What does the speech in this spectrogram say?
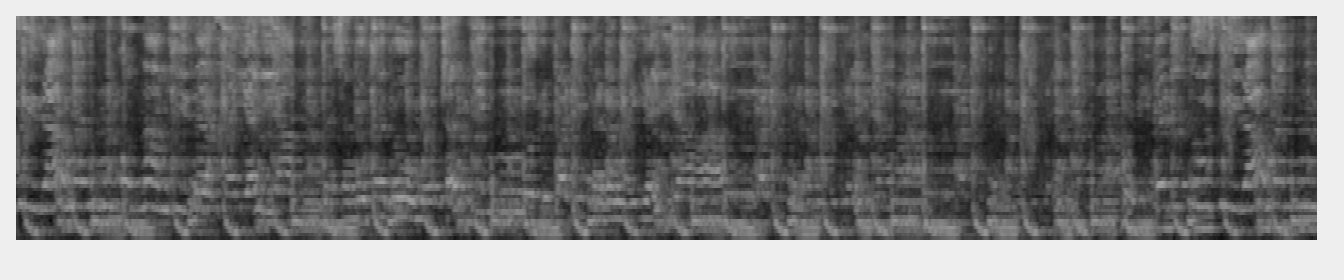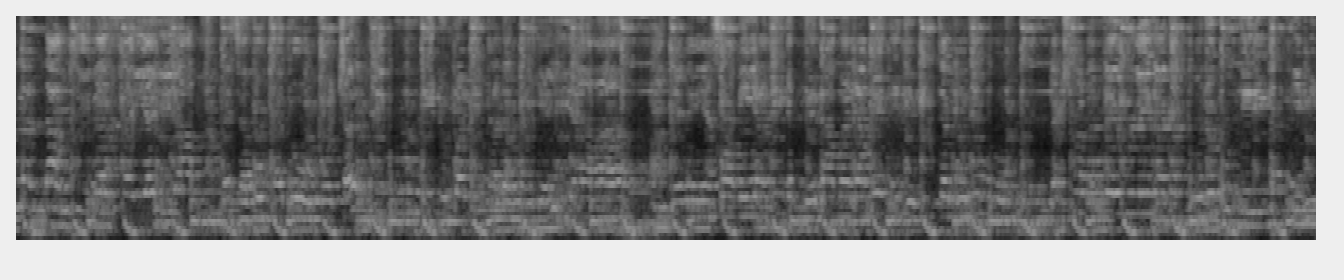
ശ്രീരാമൻ ലക്ഷ്മണന്റെ ഉള്ളിനകത്തൊരു കുത്തിരി കത്തി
